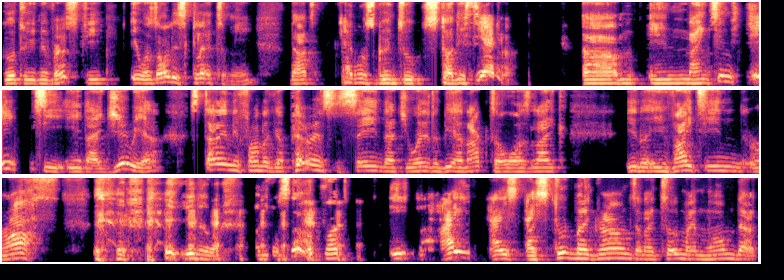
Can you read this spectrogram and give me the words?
go to university, it was always clear to me that I was going to study theater. Um, in 1980 in Nigeria, standing in front of your parents and saying that you wanted to be an actor was like, you know, inviting wrath, you know, on yourself. But it, I, I, I stood my grounds and I told my mom that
